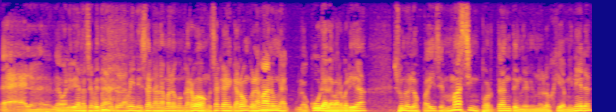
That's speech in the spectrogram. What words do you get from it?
eh, los, los bolivianos se meten adentro de la mina y sacan la mano con carbón, sacan el carbón con la mano, una locura, la barbaridad. Es uno de los países más importantes en tecnología minera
